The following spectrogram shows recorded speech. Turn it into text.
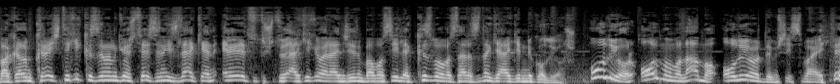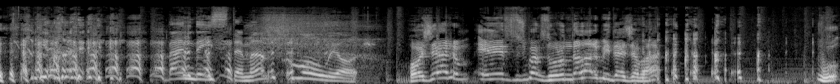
Bakalım kreşteki kızının gösterisini izlerken el ele tutuştuğu erkek öğrencinin babasıyla kız babası arasında gerginlik oluyor. Oluyor, olmamalı ama oluyor demiş İsmail. Ben de istemem ama oluyor. Hocam el ele tutuşmak zorundalar mıydı acaba? Bu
